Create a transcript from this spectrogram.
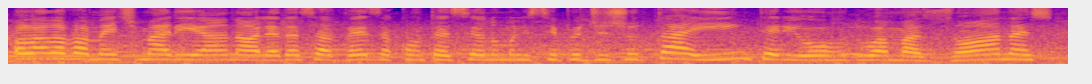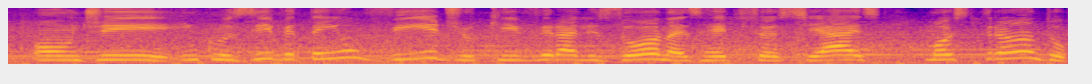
Olá novamente, Mariana. Olha, dessa vez aconteceu no município de Jutaí, interior do Amazonas, onde inclusive tem um vídeo que viralizou nas redes sociais mostrando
